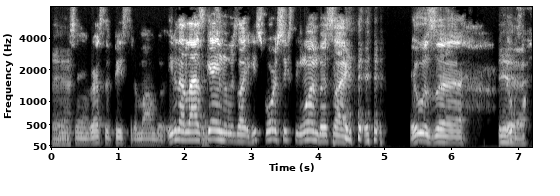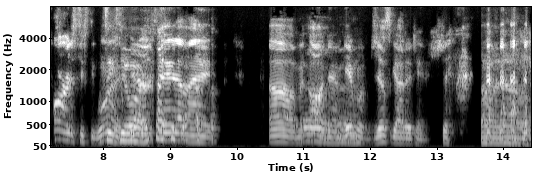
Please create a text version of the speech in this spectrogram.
You know what I'm saying? Rest in peace to the Mamba. Even that last game, it was like he scored 61, but it's like it was uh it was yeah. a hard 61. 61. You know what I'm? Like, oh man, oh Oh, damn, man. Gabriel just got it here. Shit. Oh no.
